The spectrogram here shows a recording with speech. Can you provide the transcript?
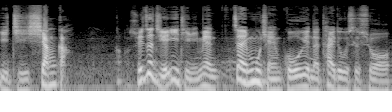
以及香港。啊，所以这几个议题里面，在目前国务院的态度是说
